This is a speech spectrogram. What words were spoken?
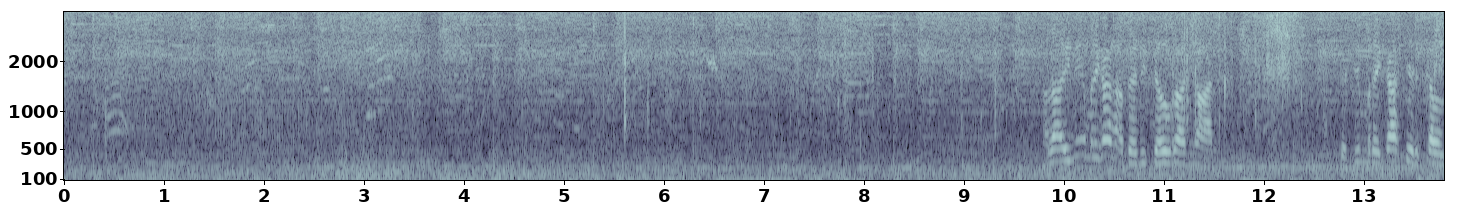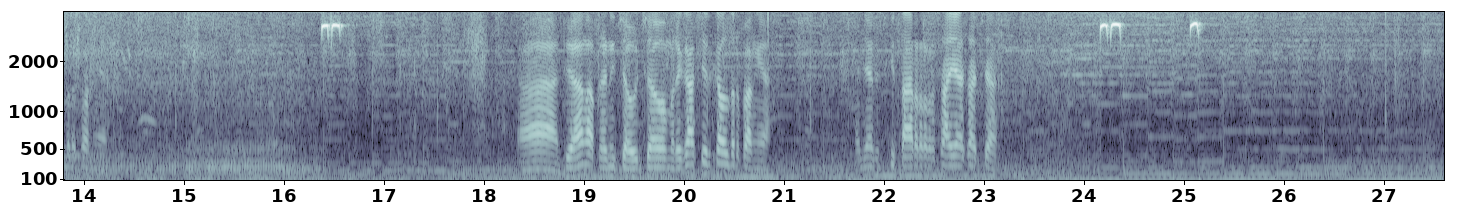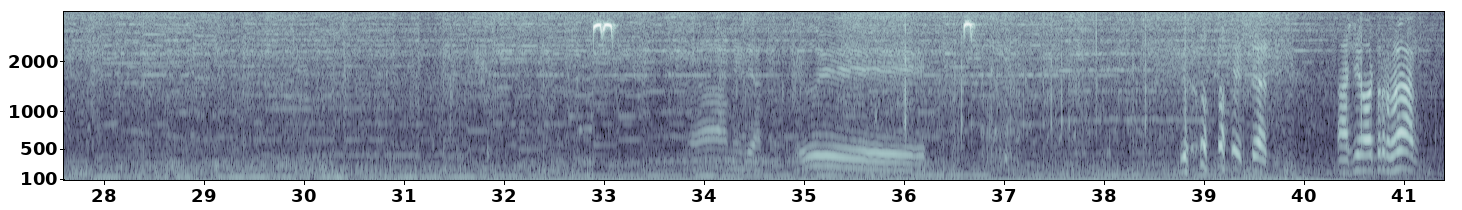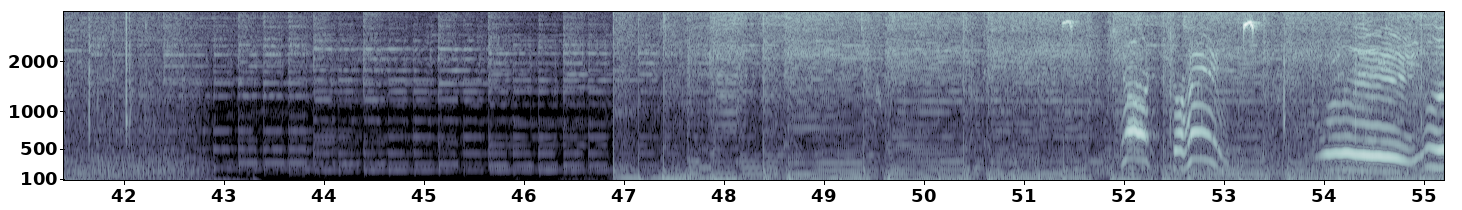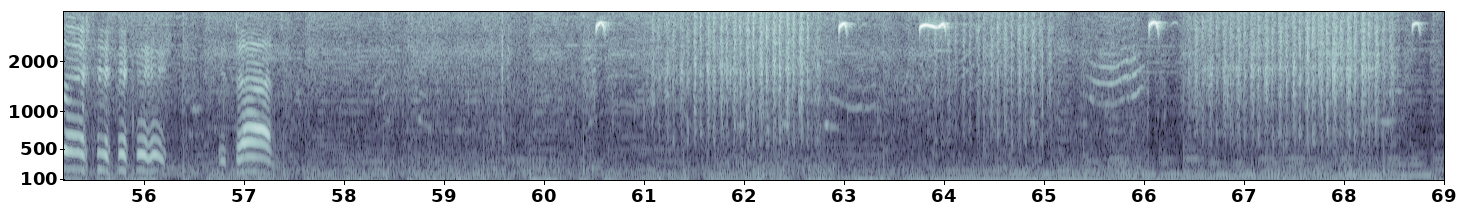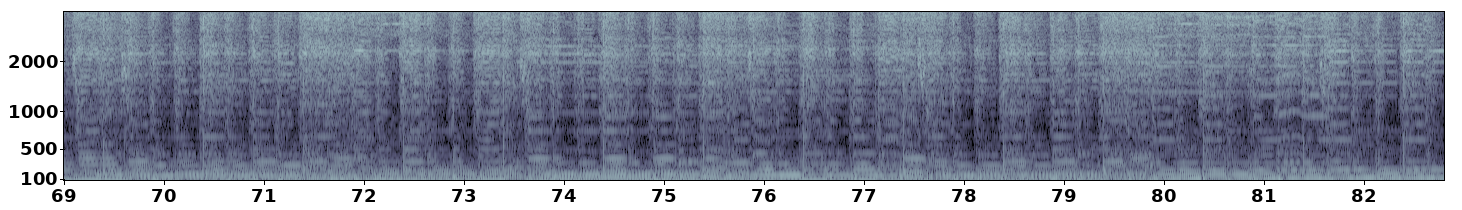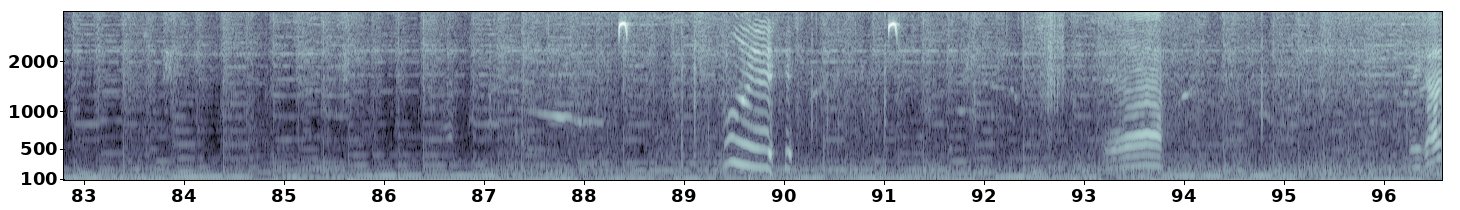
Kalau ini mereka nggak berani jauh kan kawan. Jadi mereka circle terbangnya. Nah, dia nggak berani jauh-jauh. Mereka circle terbangnya. Hanya di sekitar saya saja. Nah, ini lihat. Wih. Dan kasih order bang. Yo, soheng. Wih, wih. Dan Ya. Mereka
